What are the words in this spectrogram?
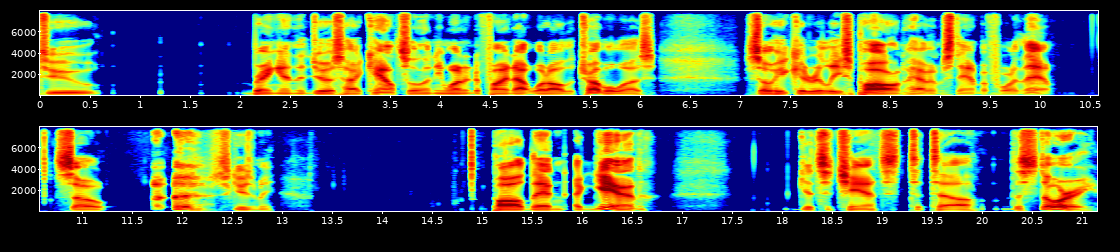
to bring in the Jewish High Council, and he wanted to find out what all the trouble was so he could release Paul and have him stand before them. So, excuse me. Paul then again gets a chance to tell the story,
